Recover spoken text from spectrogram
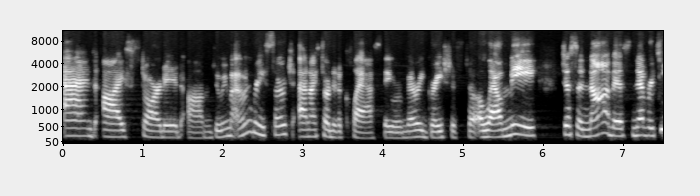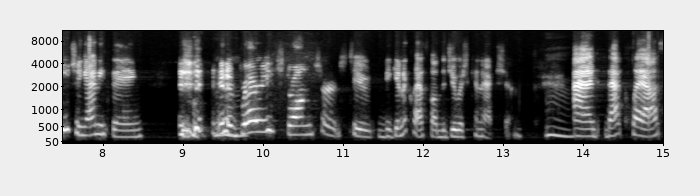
And I started um, doing my own research and I started a class. They were very gracious to allow me, just a novice, never teaching anything, in a Mhm. very strong church, to begin a class called the Jewish Connection. Mm. And that class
